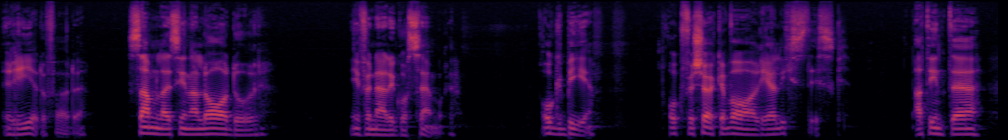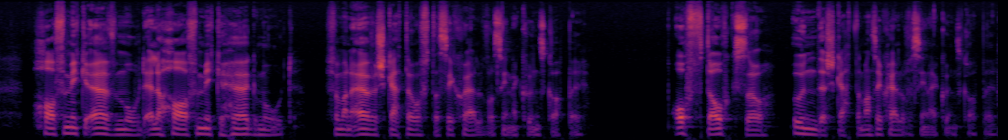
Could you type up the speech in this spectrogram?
redo för det. Samla i sina lador inför när det går sämre. Och be. Och försöka vara realistisk. Att inte ha för mycket övermod eller ha för mycket högmod. För man överskattar ofta sig själv och sina kunskaper. Ofta också underskattar man sig själv och sina kunskaper.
